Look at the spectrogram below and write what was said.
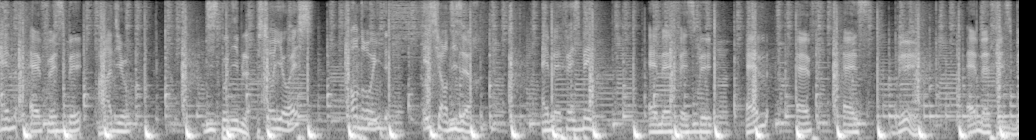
MFSB Radio. Disponible sur iOS, Android et sur Deezer. MFSB. MFSB. MFSB. MFSB.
